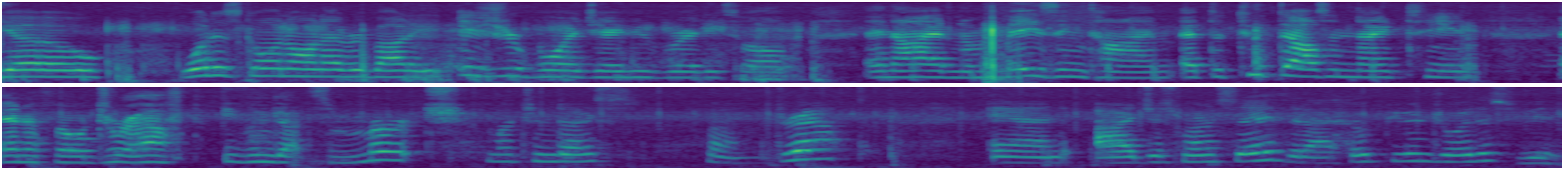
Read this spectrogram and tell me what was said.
Yo, what is going on, everybody? It's your boy JP Brady 12, and I had an amazing time at the 2019 NFL Draft. Even got some merch, merchandise from the draft, and I just want to say that I hope you enjoy this video.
